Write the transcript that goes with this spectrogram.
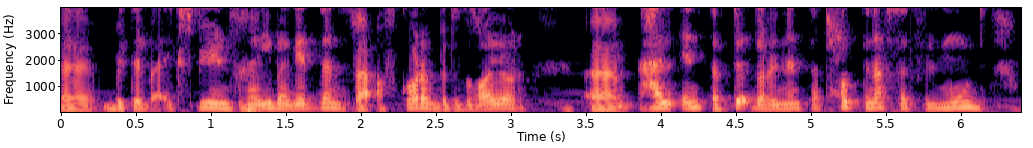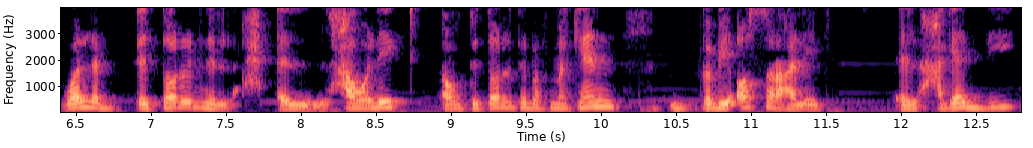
بتبقى experience غريبة جدا فأفكارك بتتغير. هل أنت بتقدر إن أنت تحط نفسك في ال mood ولا بتضطر إن اللي حواليك أو تضطر تبقى في مكان فبيأثر عليك؟ الحاجات دي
